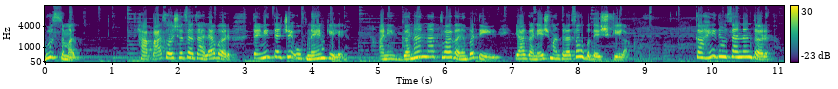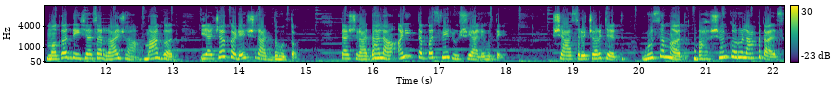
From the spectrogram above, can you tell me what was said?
गुस्समत हा पाच वर्षाचा झाल्यावर त्यांनी त्याचे उपनयन केले आणि गणनात्वा गणपती या गणेश मंत्राचा उपदेश केला. काही दिवसांनंतर मगध देशाचा राजा मागध याच्याकडे श्राद्ध होतं. त्या श्राद्धाला अनेक तपस्वी ऋषी आले होते. शास्त्र चर्चेत गृसमत भाषण करू लागताच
